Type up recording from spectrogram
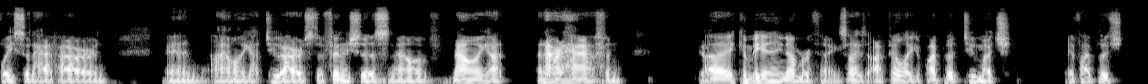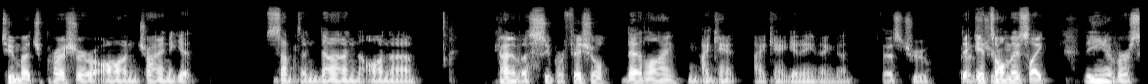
wasted a half hour and and i only got two hours to finish this and now i've now I only got an hour and a half and Yeah. uh, it can be any number of things I, I feel like if i put too much if i put too much pressure on trying to get something done on a kind of a superficial deadline i Mhm. can't i can't get anything done That's true. Th- That's it's true. almost like the universe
